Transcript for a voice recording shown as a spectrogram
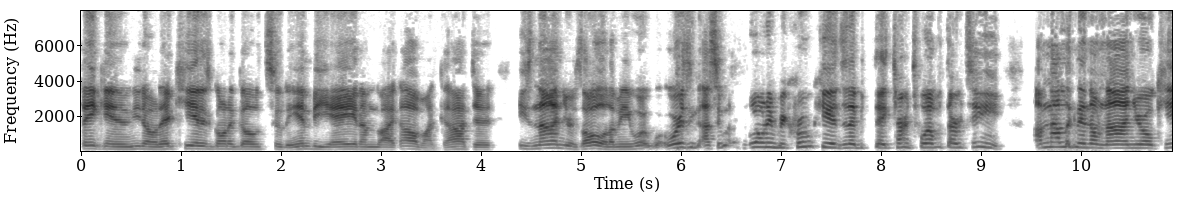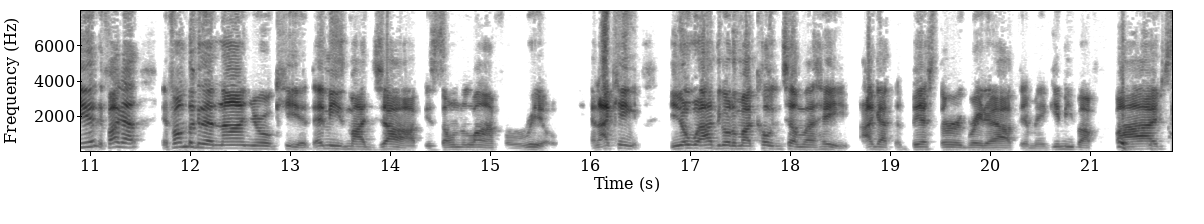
thinking, you know, their kid is gonna go to the NBA, and I'm like, oh my god, he's nine years old. I mean, where, where's he? I see we don't even recruit kids, and they, they turn 12 or 13. I'm not looking at no nine year old kid. If I got, if I'm looking at a nine year old kid, that means my job is on the line for real. And I can't, you know what? I have to go to my coach and tell him, like, hey, I got the best third grader out there, man. Give me about oh. five, six,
